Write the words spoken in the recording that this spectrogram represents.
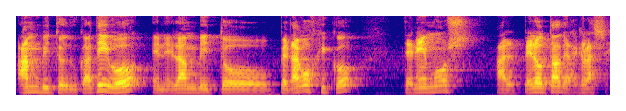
ámbito educativo, en el ámbito pedagógico, tenemos al pelota de la clase.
